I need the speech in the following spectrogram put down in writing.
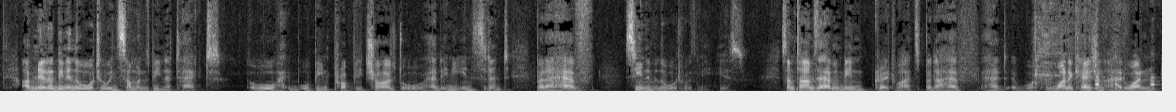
I've never been in the water when someone's been attacked or or been properly charged or had any incident, but I have seen them in the water with me. Yes. Sometimes they haven't been great whites, but I have had on one occasion I had one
